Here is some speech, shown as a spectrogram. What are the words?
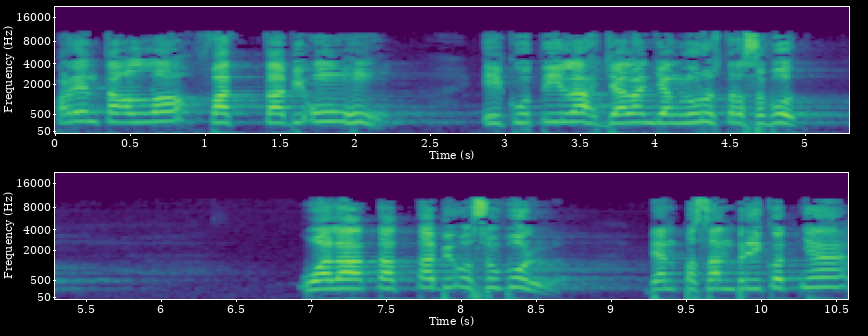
perintah Allah fattabi'uhu. Ikutilah jalan yang lurus tersebut. Wala tattabi'u subul. Dan pesan berikutnya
